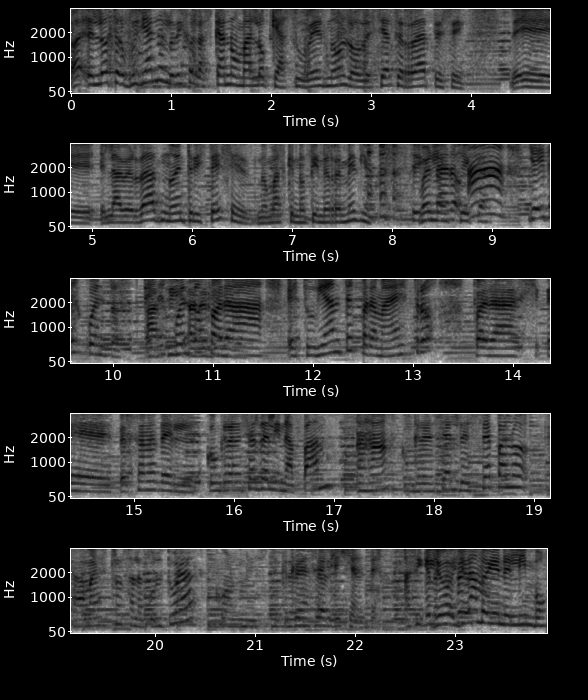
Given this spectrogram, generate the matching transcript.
Ah, El otro, pues ya no lo dijo Lascano Malo, que a su vez, ¿no? Lo decía hace rato ese. eh, la verdad no entristece, nomás que no tiene remedio. Sí, bueno, claro. chicas. Ah, y hay descuentos. Hay Ah, descuentos ver, para estudiantes, para maestros, para eh, personas del... Con credencial del INAPAM, Ajá. con credencial de Cépalo, a maestros a la cultura, con este Credencial vigente. Así que los Yo, yo estoy en el limbo.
